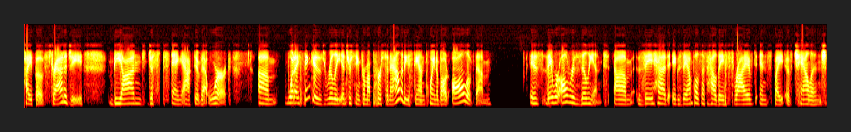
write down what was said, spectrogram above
type of strategy beyond just staying active at work. Um, what I think is really interesting from a personality standpoint about all of them is they were all resilient. Um, they had examples of how they thrived in spite of challenge.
